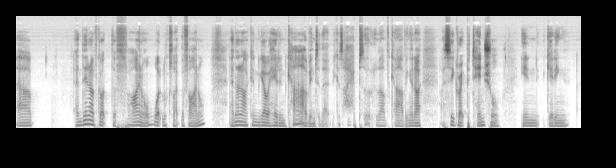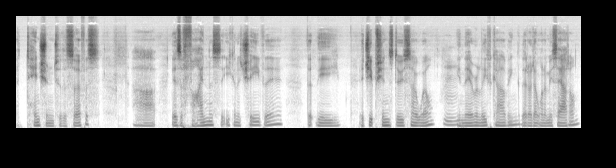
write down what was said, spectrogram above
Uh, and then I've got the final, what looks like the final, and then I can go ahead and carve into that because I absolutely love carving, and I, I see great potential in getting attention to the surface. Uh, there's a fineness that you can achieve there that the Egyptians do so well Mm. in their relief carving that I don't want to miss out on.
